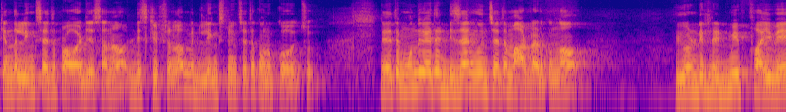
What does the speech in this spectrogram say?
కింద లింక్స్ అయితే ప్రొవైడ్ చేశాను. డిస్క్రిప్షన్లో మీరు లింక్స్ నుంచి అయితే కొనుక్కోవచ్చు. నేనైతే ముందుగా అయితే డిజైన్ గురించి అయితే మాట్లాడుకుందాం. ఇదిగోండి Redmi five A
